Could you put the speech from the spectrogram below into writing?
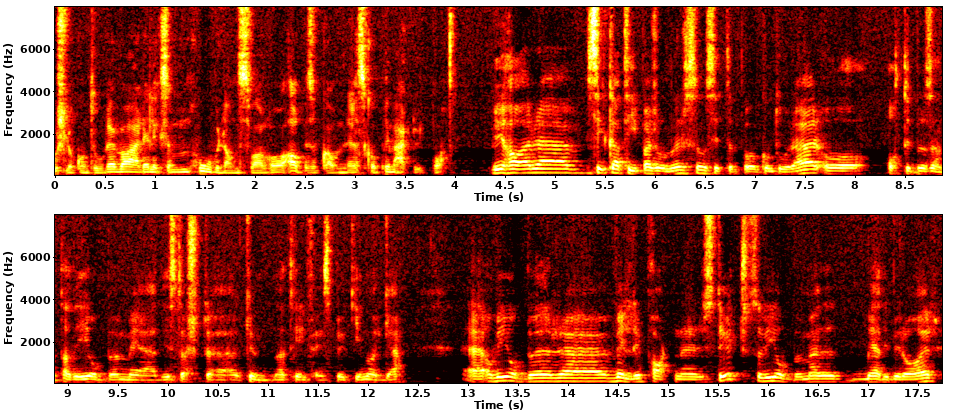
Oslo-kontoret? Hva er det liksom hovedansvaret og arbeidsoppgavene deres går primært ut på? Vi har eh, ca. ti personer som sitter på kontoret her, og 80% av de jobber med de største kundene til Facebook i Norge. Eh, og vi jobber eh, veldig partnerstyrt, så vi jobber med mediebyråer,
